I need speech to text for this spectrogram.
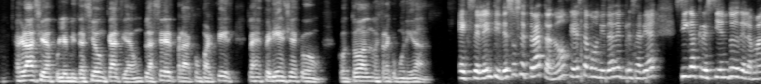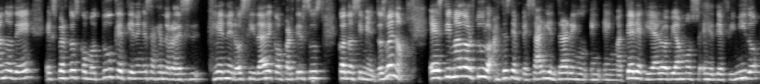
Muchas gracias por la invitación, Katia. Un placer para compartir las experiencias con, con toda nuestra comunidad. Excelente, y de eso se trata, ¿no? Que esta comunidad empresarial siga creciendo de la mano de expertos como tú que tienen esa generosidad de compartir sus conocimientos. Bueno, estimado Arturo, antes de empezar y entrar en, en, materia que ya lo habíamos eh, definido,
